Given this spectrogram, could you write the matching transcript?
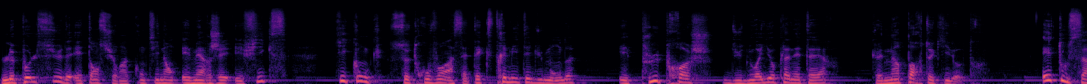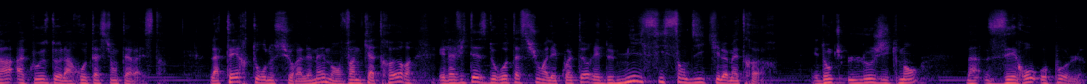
Le pôle sud étant sur un continent émergé et fixe, quiconque se trouvant à cette extrémité du monde est plus proche du noyau planétaire que n'importe qui d'autre. Et tout ça à cause de la rotation terrestre. La Terre tourne sur elle-même en 24 heures et la vitesse de rotation à l'équateur est de 1610 km/h. Et donc logiquement, ben, zéro au pôle.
